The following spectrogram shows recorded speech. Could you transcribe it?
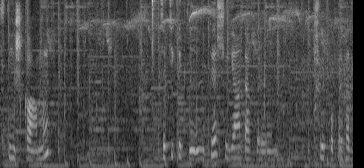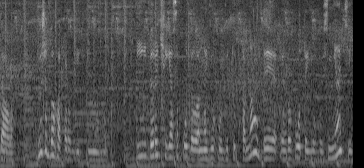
з книжками. Це тільки те, що я так швидко пригадала. Дуже багато робіт у нього. І, до речі, я заходила на його YouTube канал, де роботи його зняті.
